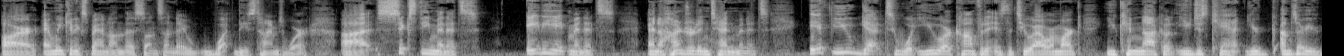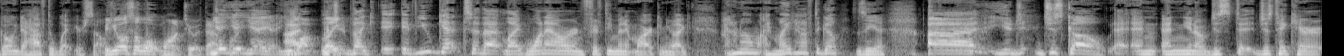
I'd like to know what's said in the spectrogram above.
are, and we can expand on this on Sunday. What these times were: uh, sixty minutes, eighty-eight minutes, and one hundred and ten minutes. If you get to what you are confident is the two-hour mark, you cannot go. You just can't. You're. I'm sorry. You're going to have to wet yourself. but you also won't want to at that Yeah, point. yeah, yeah, yeah. You I- but like you- like if you get to that like one hour and fifty minute mark, and you're like, I don't know, I might have to go, Zia. Uh, you j- just go and and you know just uh, just take care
